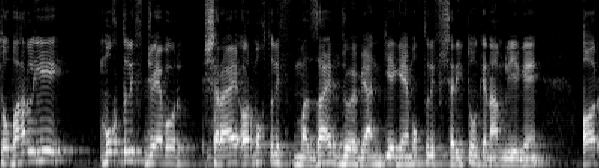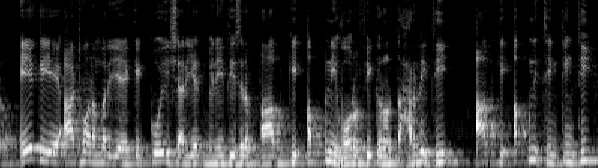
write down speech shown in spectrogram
तो बहरल ये मुख्तलिफ़ जो है वो शराय और मुख्तलिफ़ मज़ाहब जो है बयान किए गए हैं, मुख्तलिफ़ शरीतों के नाम लिए गए हैं। और एक ये आठवां नंबर ये है कि कोई शरीयत भी नहीं थी, सिर्फ़ आपकी अपनी गौर फ़िक्र और तहरी थी, आपकी अपनी थिंकिंग थी,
